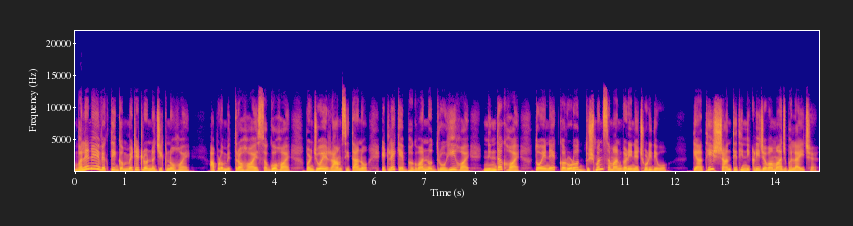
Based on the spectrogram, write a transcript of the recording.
ભલે ને એ વ્યક્તિ ગમે તેટલો નજીકનો હોય આપણો મિત્ર હોય સગો હોય પણ જો એ રામ સીતાનો એટલે કે ભગવાનનો દ્રોહી હોય નિંદક હોય તો એને કરોડો દુશ્મન સમાન ગણીને છોડી દેવો. ત્યાંથી શાંતિથી નીકળી જવામાં જ ભલાઈ છે.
